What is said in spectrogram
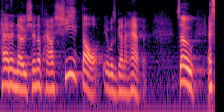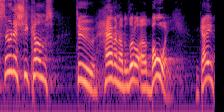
had a notion of how she thought it was going to happen. So as soon as she comes to having a little a boy, okay,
